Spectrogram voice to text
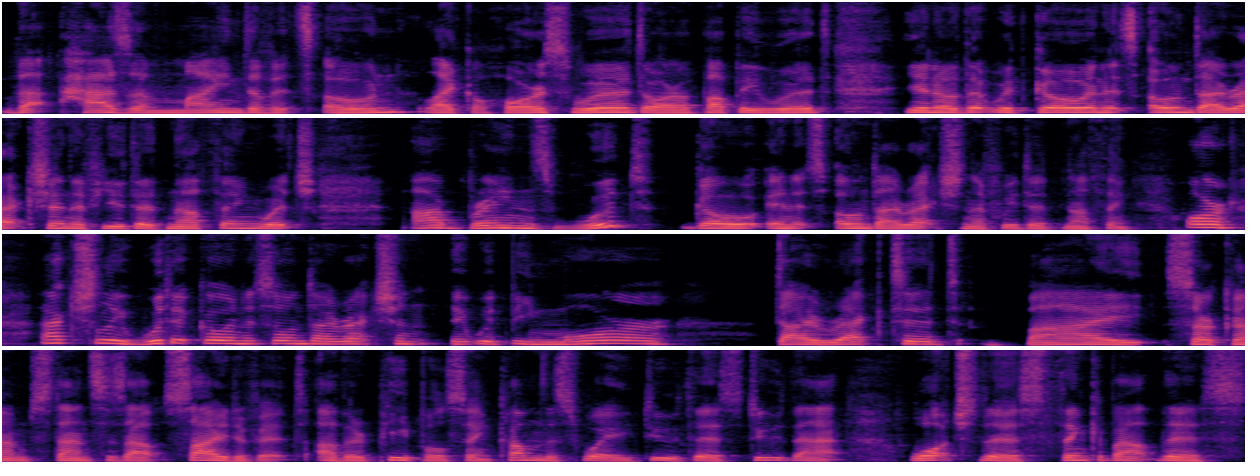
that has a mind of its own, like a horse would or a puppy would, you know, that would go in its own direction if you did nothing, which our brains would go in its own direction if we did nothing. Or actually, would it go in its own direction? It would be more directed by circumstances outside of it, other people saying, come this way, do this, do that, watch this, think about this,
